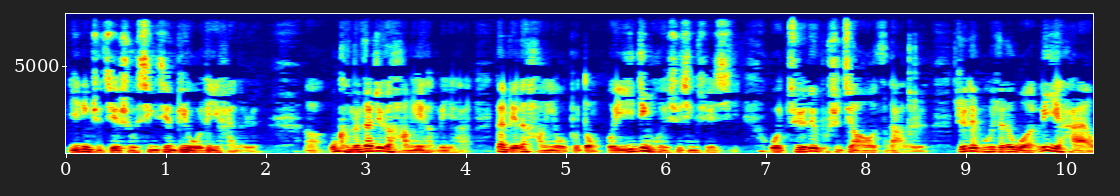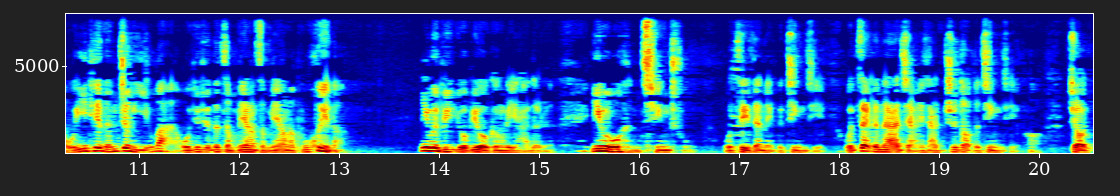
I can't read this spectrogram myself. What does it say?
一定去接受新鲜比我厉害的人。啊，我可能在这个行业很厉害，但别的行业我不懂，我一定会虚心学习。我绝对不是骄傲自大的人，绝对不会觉得我厉害，我一天能挣一万，我就觉得怎么样怎么样了，不会的。因为比有比我更厉害的人，因为我很清楚我自己在哪个境界。我再跟大家讲一下知道的境界啊，叫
